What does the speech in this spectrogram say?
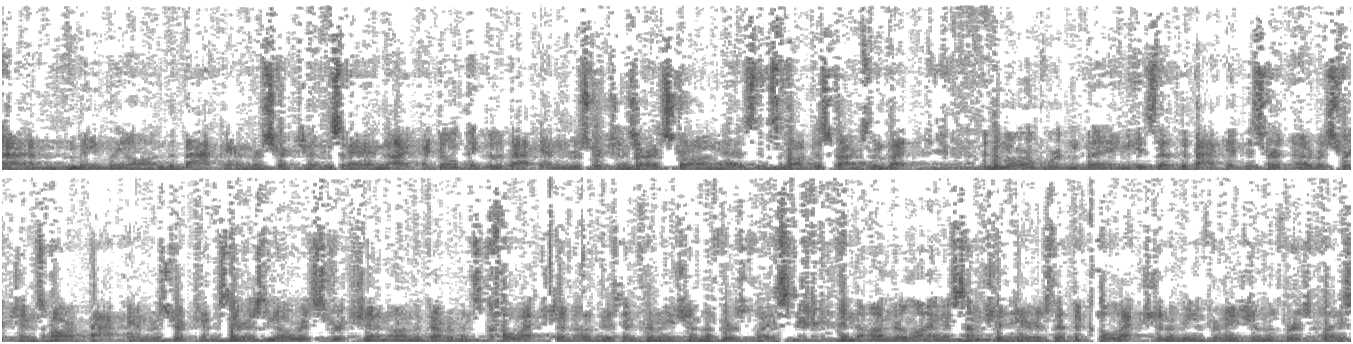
um, mainly on the back end restrictions, and I, I, don't think that the back end restrictions are as strong as, as Bob describes them. But the more important thing is that the back end uh, restrictions are back end restrictions. There is no restriction on the government's collection of this information in the first place. And the underlying assumption here is that the collection of the information in the first place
